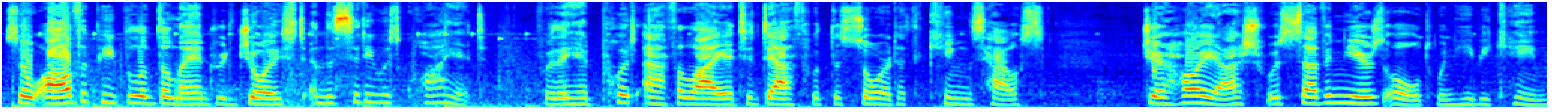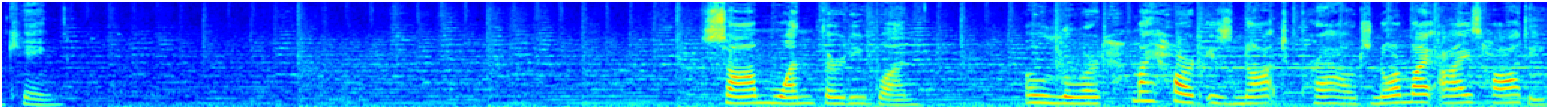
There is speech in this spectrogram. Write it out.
So all the people of the land rejoiced, and the city was quiet, for they had put Athaliah to death with the sword at the king's house. Jehoash was seven years old when he became king. Psalm 131 O Lord, my heart is not proud, nor my eyes haughty,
